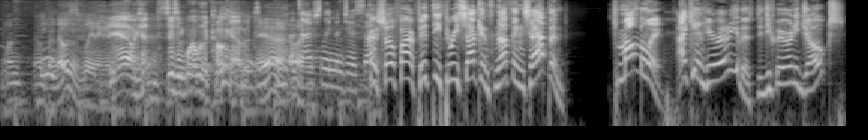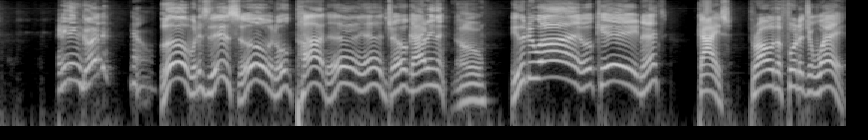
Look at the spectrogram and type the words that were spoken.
one, the nose is bleeding. Yeah, we got Susan Boyle with a coke habit. Yeah. That's actually Medusa. Okay, so far 53 seconds, nothing's happened. It's mumbling. I can't hear any of this. Did you hear any jokes? Anything good? No. Oh, what is this? Oh, an old pot. Oh, yeah, Joe got anything? No. Neither do I. Okay, next. Guys, throw the footage away.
